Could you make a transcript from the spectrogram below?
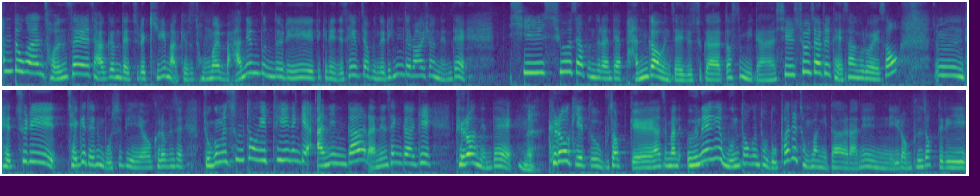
그동안 전세 자금 대출의 길이 막혀서 정말 많은 분들이 특히나 이제 세입자분들이 힘들어 하셨는데 실수요자분들한테 반가운 이제 뉴스가 떴습니다. 실수요자를 대상으로 해서 좀 대출이 재개되는 모습이에요. 그러면서 조금은 숨통이 트이는 게 아닌가라는 생각이 들었는데 네. 그러기에 또 무섭게 하지만 은행의 문턱은 더 높아질 전망이다라는 이런 분석들이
